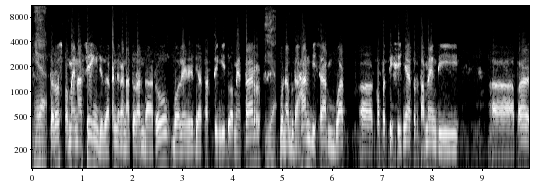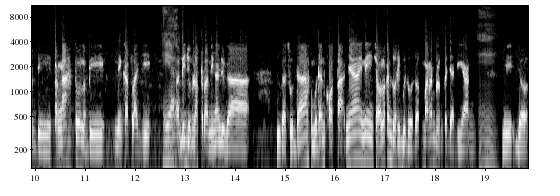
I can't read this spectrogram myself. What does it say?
Iya. Terus pemain asing juga kan dengan aturan baru boleh di atas tinggi 2 meter. Iya. Mudah-mudahan bisa membuat eh, kompetisinya terutama yang di eh, apa di tengah tuh lebih meningkat lagi. Iya. Tadi jumlah pertandingan juga juga sudah. Kemudian kotanya ini insya Allah kan 2022 kemarin belum kejadian Mm-mm. di Jo.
